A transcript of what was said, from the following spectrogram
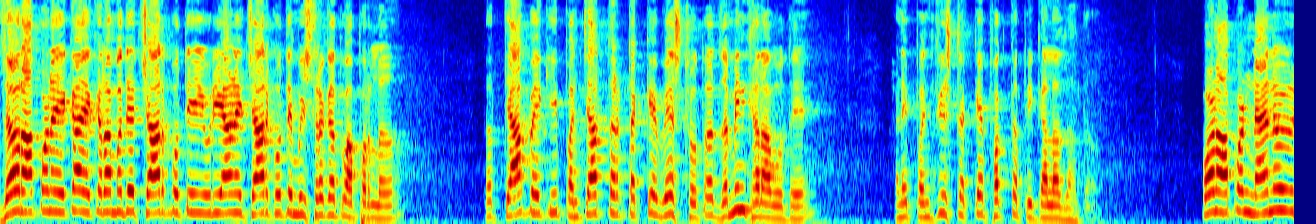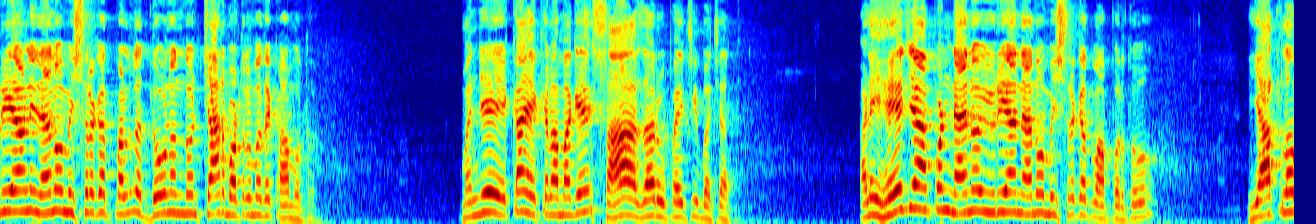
जर आपण एका एकरामध्ये चार पोते युरिया आणि चार पोते मिश्रखत वापरलं तर त्यापैकी पंच्याहत्तर टक्के वेस्ट होतं जमीन खराब होते आणि पंचवीस टक्के फक्त पिकाला जातं. पण आपण नॅनो युरिया आणि नॅनो मिश्रखत पाळलं तर दोन आणि दोन चार बॉटलमध्ये काम होतं. म्हणजे एका एकरामागे सहा हजार रुपयाची बचत. आणि हे जे आपण नॅनो युरिया नॅनो मिश्रखत वापरतो यातलं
